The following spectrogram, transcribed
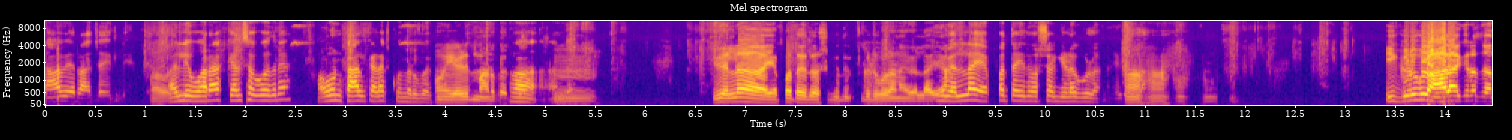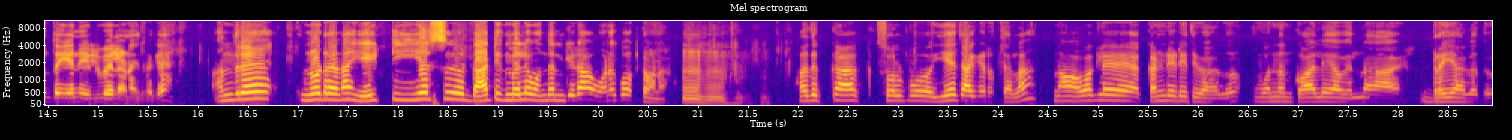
ನಾವೇ ರಾಜ ಇಲ್ಲಿ. ಹೌದು. ಅಲ್ಲಿ ಹೊರ ಕೆಲ್ಸಕ್ಕೆ ಹೋದ್ರೆ ಅವನ್ ಕಾಲ್ ಕೆಳಕ್ ಕುಂದಿರ್ಬೇಕು. ಅವ್ನು ಹೇಳಿದ್ ಮಾಡ್ಬೇಕು. ಹಾ ಹ್ಮ್. ಇವೆಲ್ಲ ಎಪ್ಪತ್ತೈದು ವರ್ಷ ಗಿಡಗಳ ಇವೆಲ್ಲ ಇವೆಲ್ಲ ಎಪ್ಪತ್ತೈದು ವರ್ಷ ಗಿಡಗಳು ಹಾ ಹಾ ಹಾ ಹ್ಮ್. ಈ ಗಿಡಗಳು ಹಾಳಾಗಿರೋದು ಅಂತ ಏನು ಇಲ್ವೇ ಇಲ್ಲ ಅಣ್ಣ ಇದ್ರಾಗೆ? ಅಂದ್ರೆ ನೋಡ್ರಿ ಅಣ್ಣ ಏಯ್ಟಿ ಇಯರ್ಸ್ ದಾಟಿದ್ಮೇಲೆ ಒಂದೊಂದ್ ಗಿಡ ಒಣಗ್ ಹೋಗ್ತಾವಣ್ಣ. ಹ್ಮ್ ಹ್ಮ್ ಹ್ಮ್ ಹ್ಮ್. ಅದಕ್ಕ ಸ್ವಲ್ಪ ಏಜ್ ಆಗಿರುತ್ತಲ್ಲ ನಾವು ಅವಾಗ್ಲೇ ಕಂಡು ಹಿಡಿತೀವಿ ಅದು. ಒಂದೊಂದ್ ಕಾಲಿ ಅವೆಲ್ಲ ಡ್ರೈ ಆಗೋದು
